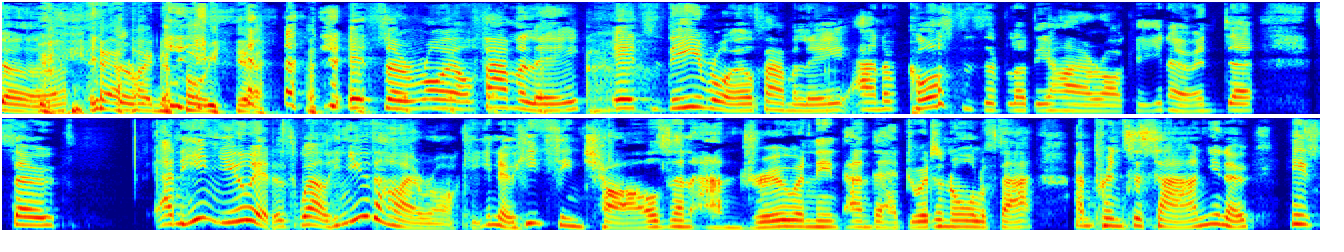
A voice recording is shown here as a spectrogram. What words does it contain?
duh it's Yeah, a- I know, yeah. it's a royal family. It's the royal family, and of course there's a bloody hierarchy, you know. And uh, so, and he knew it as well. He knew the hierarchy. You know, he'd seen Charles and Andrew and and Edward and all of that, and Princess Anne. You know, his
